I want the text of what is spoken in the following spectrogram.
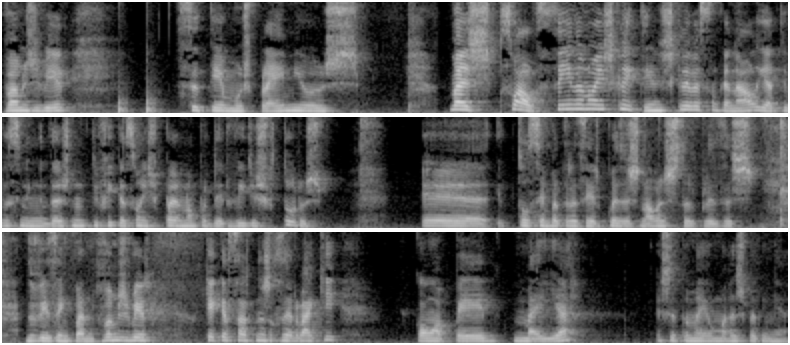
vamos ver se temos prémios. Mas, pessoal, se ainda não é inscrito, inscreva-se no canal e ative o sininho das notificações para não perder vídeos futuros. É, estou sempre a trazer coisas novas, surpresas de vez em quando. Vamos ver o que é que a sorte nos reserva aqui com a pé meia. Esta também é uma raspadinha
